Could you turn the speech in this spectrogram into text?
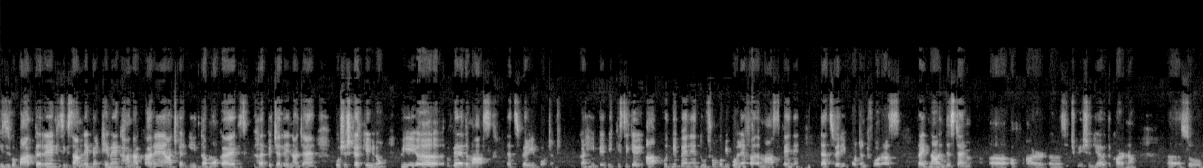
किसी को बात कर रहे हैं, किसी के सामने बैठे हुए हैं, खाना खा रहे हैं। आजकल ईद का मौका है, किसी घर पे चले ना जाएँ। कोशिश करके you know we wear the mask that's very important कहीं पे भी किसी के, आप खुद भी पहने, दूसरों को भी बोले मास्क पहने। That's very important for us right now in this time of our situation here with the corona so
